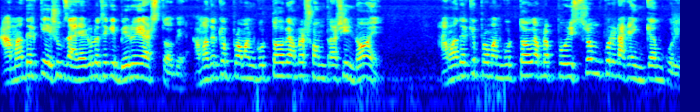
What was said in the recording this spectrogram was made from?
আমাদেরকে এসব জায়গাগুলো থেকে বের হয়ে আসতে হবে। আমাদেরকে প্রমাণ করতে হবে আমরা সন্ত্রাসী নয়। আমাদেরকে প্রমাণ করতে হবে আমরা পরিশ্রম করে টাকা ইনকাম করি।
